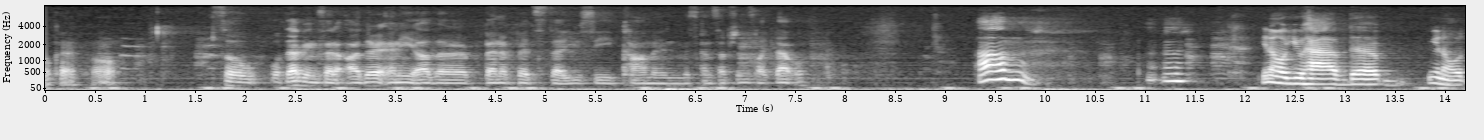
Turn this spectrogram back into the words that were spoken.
Okay. Oh. So, with that being said, are there any other benefits that you see common misconceptions like that? Um, mm-mm. you know, you have the, you know,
